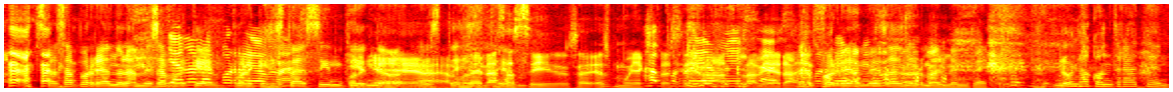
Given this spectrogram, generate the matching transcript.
porque estás aporreando la mesa Ya no porque, la aporreo porque estás sintiendo Porque este Almudena es así, o sea, es muy expresiva. Si la mesas, vieras. aporrea mesas normalmente. No la contraten.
